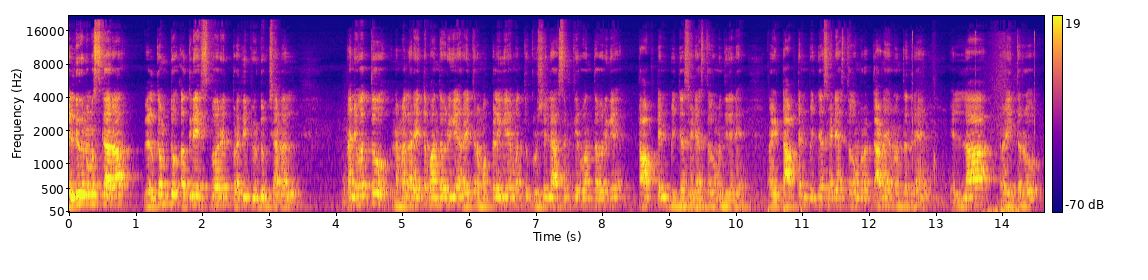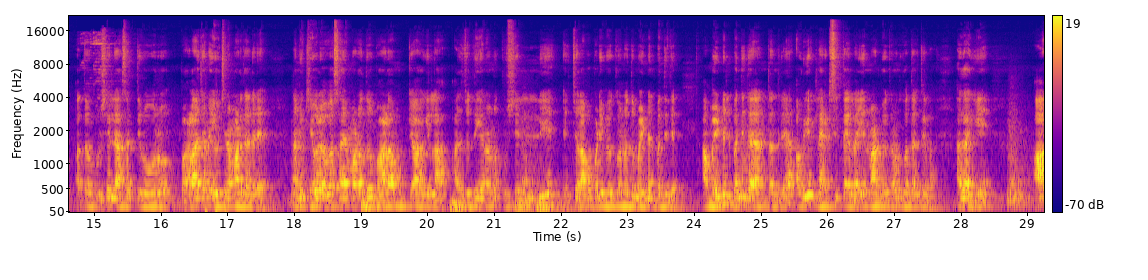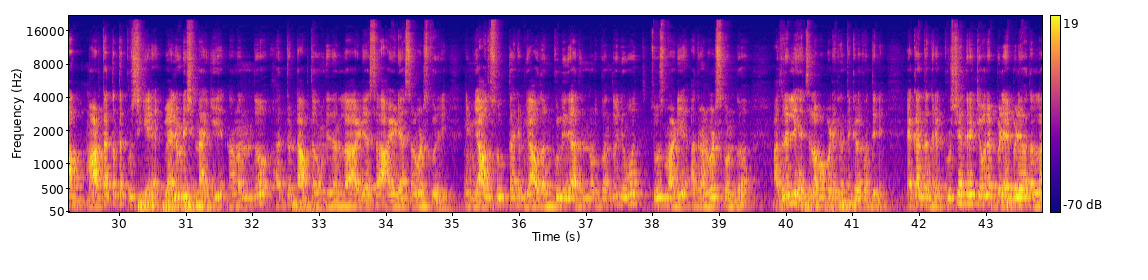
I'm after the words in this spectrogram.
ಎಲ್ರಿಗೂ ನಮಸ್ಕಾರ. Welcome to agri explore with Pradeep YouTube channel ನಾನಿವತ್ತು ನಮ್ಮೆಲ್ಲ ರೈತ ಬಾಂಧವರಿಗೆ, ರೈತರ ಮಕ್ಕಳಿಗೆ ಮತ್ತು ಕೃಷಿಯಲ್ಲಿ ಆಸಕ್ತಿ ಇರುವಂತವರಿಗೆ ಟಾಪ್ ಟೆನ್ ಬಿಸ್ನೆಸ್ ಐಡಿಯಾಸ್ ತಗೊಂಬಂದಿದ್ದೇನೆ ನಾನು ಈ ಟಾಪ್ ಟೆನ್ ಬಿಸ್ನೆಸ್ ಐಡಿಯಾಸ್ ತಗೊಂಬರೋ ಕಾರಣ ಏನು ಅಂತಂದ್ರೆ, ಎಲ್ಲ ರೈತರು ಅಥವಾ ಕೃಷಿಯಲ್ಲಿ ಆಸಕ್ತಿ ಇರುವವರು ಬಹಳ ಜನ ಯೋಚನೆ ಮಾಡ್ತಾ ನಾನು ಕೇವಲ ವ್ಯವಸಾಯ ಮಾಡೋದು ಬಹಳ ಮುಖ್ಯ ಆಗಿಲ್ಲ. ಅದ್ರ ಜೊತೆಗೆ ನಾನು ಕೃಷಿಯಲ್ಲಿ ಹೆಚ್ಚು ಲಾಭ ಪಡಿಬೇಕು ಅನ್ನೋದು ಮೈಂಡಲ್ಲಿ ಬಂದಿದೆ. ಆ ಮೈಂಡಲ್ಲಿ ಬಂದಿದೆ ಅಂತಂದ್ರೆ ಅವರಿಗೆ ಕ್ಲಾರಿಟಿ ಸಿಗ್ತಾ ಇಲ್ಲ. ಏನು ಮಾಡ್ಬೇಕು ಅನ್ನೋದು ಗೊತ್ತಾಗ್ತಿಲ್ಲ. ಹಾಗಾಗಿ ಆ ಮಾಡ್ತಕ್ಕಂಥ ಕೃಷಿಗೆ ವ್ಯಾಲ್ಯೂಡೇಷನ್ ಆಗಿ ನಾನೊಂದು ಹತ್ತು ಟಾಪ್ ತಗೊಂಡಿದ್ದಲ್ಲ ಐಡಿಯಾಸ್ ಆ ಐಡಿಯಾಸ್ ಅಳವಡಿಸ್ಕೊಳ್ಳಿ ನಿಮ್ಗೆ ಯಾವ್ದು ಸೂಕ್ತ, ನಿಮ್ಗೆ ಯಾವ್ದು ಅನುಕೂಲ ಇದೆ ಅದನ್ನ ನೋಡ್ಕೊಂಡು ನೀವು ಚೂಸ್ ಮಾಡಿ ಅದನ್ನ ಅಳವಡಿಸ್ಕೊಂಡು ಅದರಲ್ಲಿ ಹೆಚ್ಚು ಲಾಭ ಪಡೀರಿ ಅಂತ ಕೇಳ್ಕೊತೀನಿ. ಯಾಕಂತಂದ್ರೆ ಕೃಷಿ ಅಂದ್ರೆ ಕೇವಲ ಬೆಳೆ ಬೆಳೆಯೋದಲ್ಲ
